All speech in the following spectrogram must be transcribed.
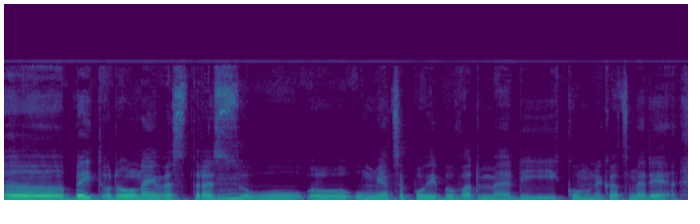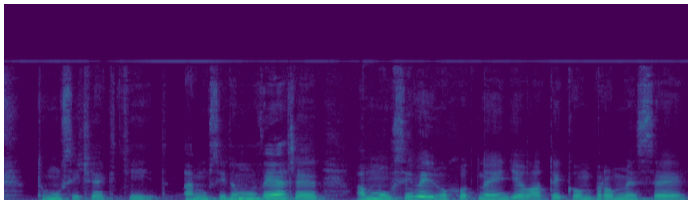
uh, být odolný ve stresu, hmm. uh, umět se pohybovat v médiích, komunikovat s médií. To musí člověk chtít a musí tomu hmm. věřit a musí být ochotný dělat ty kompromisy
